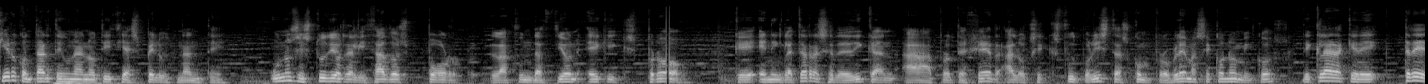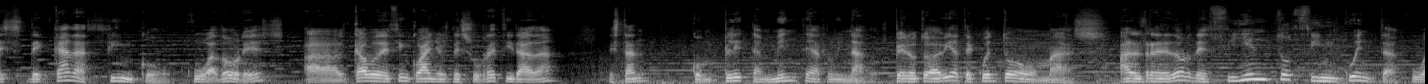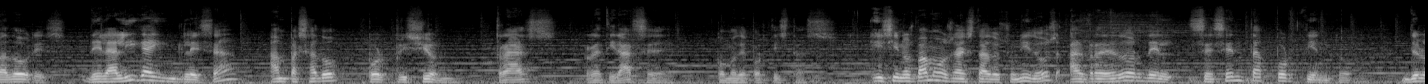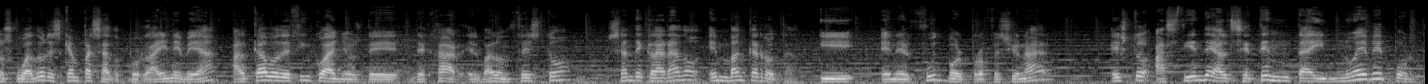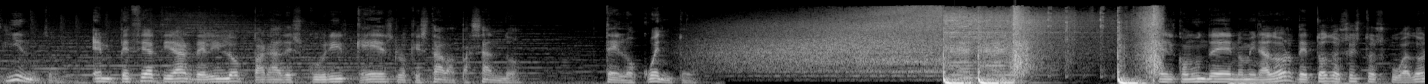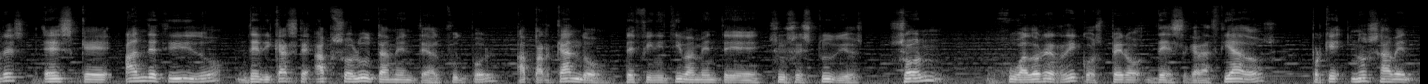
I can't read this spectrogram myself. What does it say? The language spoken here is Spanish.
Quiero contarte una noticia espeluznante. Unos estudios realizados por la Fundación X Pro, que en Inglaterra se dedican a proteger a los exfutbolistas con problemas económicos, declara que de 3 de cada 5 jugadores, al cabo de 5 años de su retirada, están completamente arruinados. Pero todavía te cuento más. Alrededor de 150 jugadores de la liga inglesa han pasado por prisión tras retirarse como deportistas. Y si nos vamos a Estados Unidos, alrededor del 60% de los jugadores que han pasado por la NBA, al cabo de 5 años de dejar el baloncesto, se han declarado en bancarrota. Y en el fútbol profesional, esto asciende al 79% empecé a tirar del hilo para descubrir qué es lo que estaba pasando. Te lo cuento. El común denominador de todos estos jugadores es que han decidido dedicarse absolutamente al fútbol, aparcando definitivamente sus estudios. Son jugadores ricos, pero desgraciados porque no saben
